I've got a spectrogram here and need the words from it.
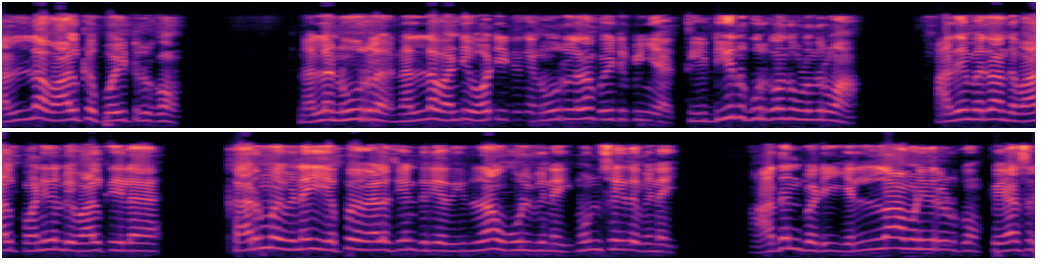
நல்ல வாழ்க்கை போயிட்டு இருக்கும் நல்ல நூறுல நல்ல வண்டி ஓட்டிட்டு இருக்கேன் நூறுல தான் போயிட்டு இருப்பீங்க திடீர்னு குறுக்க வந்து விழுந்துருவான். அதே மாதிரி தான் அந்த வாழ்க்கை மனிதனுடைய வாழ்க்கையில கர்ம வினை எப்ப வேலை செய்யும் தெரியாது. இதுதான் ஊழ்வினை முன் செய்த வினை. அதன்படி எல்லா மனிதர்களுக்கும் பேசுற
